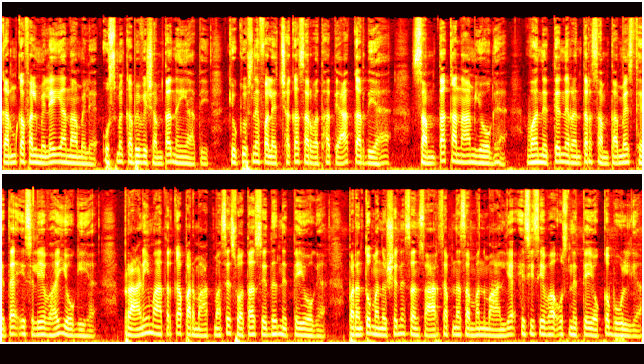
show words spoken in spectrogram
कर्म का फल मिले या ना मिले, उसमें कभी विषमता नहीं आती, क्योंकि उसने फलेच्छा का सर्वथा त्याग कर दिया है। समता का नाम योग है। वह नित्य निरंतर समता में स्थित है, इसलिए वह योगी है। प्राणी मात्र का परमात्मा से स्वतः सिद्ध नित्य योग है, परंतु मनुष्य ने संसार से अपना संबंध मान लिया, इसी से वह उस नित्य योग को भूल गया।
